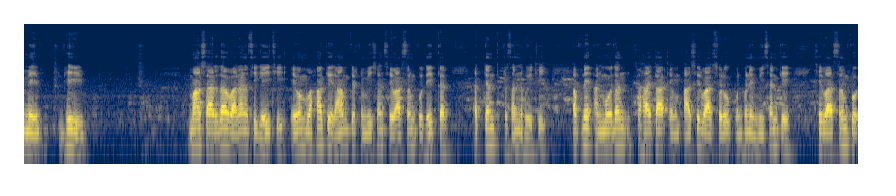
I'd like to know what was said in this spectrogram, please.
में भी माँ शारदा वाराणसी गई थी एवं वहाँ के रामकृष्ण मिशन सेवाश्रम को देखकर अत्यंत प्रसन्न हुई थी। अपने अनुमोदन, सहायता एवं आशीर्वाद स्वरूप उन्होंने मिशन के सेवाश्रम को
